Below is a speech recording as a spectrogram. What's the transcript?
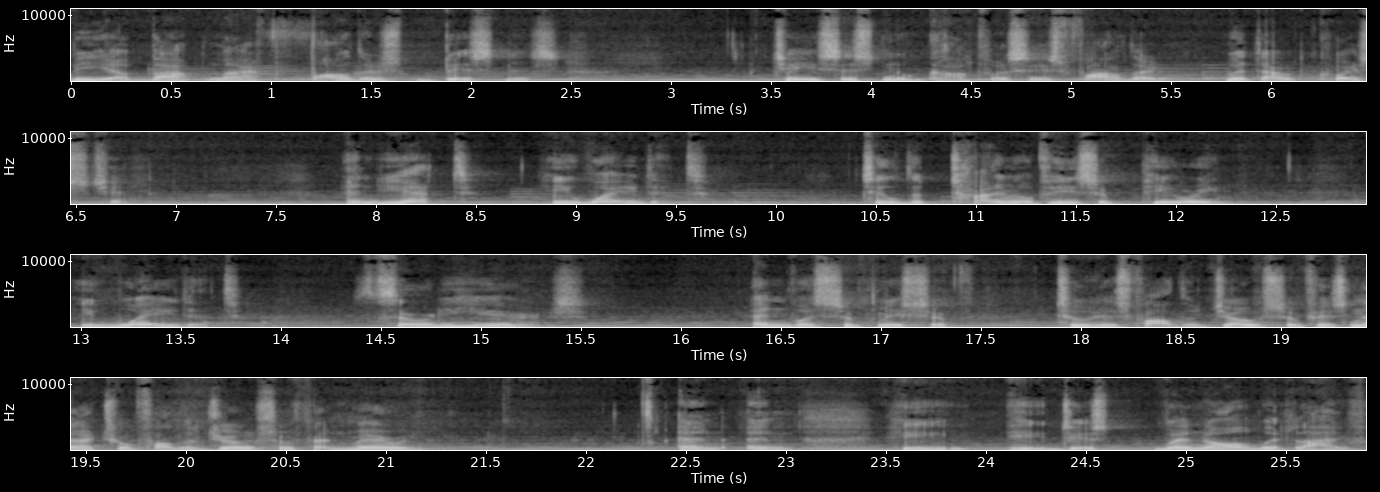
be about my Father's business? Jesus knew God was his Father without question. And yet, he waited till the time of his appearing. He waited 30 years and was submissive to his father Joseph, his natural father Joseph, and Mary. And, and he, he just went on with life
